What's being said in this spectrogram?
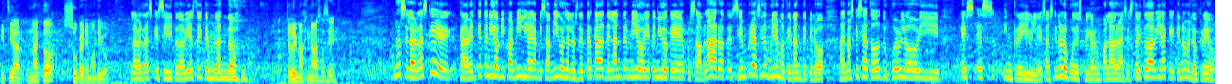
Itziar, un acto súper emotivo. La verdad es que sí, todavía estoy temblando. ¿Te lo imaginabas así? No sé, la verdad es que cada vez que he tenido a mi familia y a mis amigos, a los de cerca delante mío y he tenido que pues, hablar, o hacer, siempre ha sido muy emocionante, pero además que sea todo tu pueblo y es, es increíble, o sea, es que no lo puedo explicar con palabras, estoy todavía que, que no me lo creo.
